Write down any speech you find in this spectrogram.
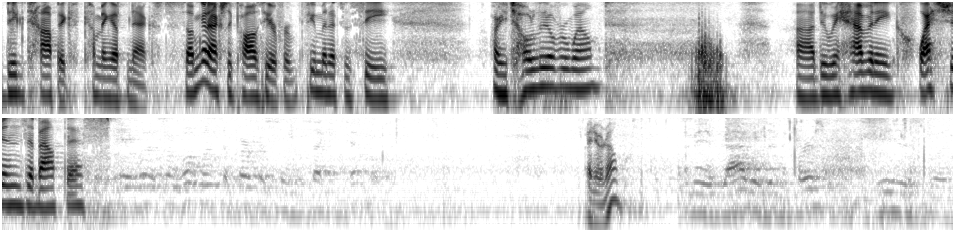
big topic coming up next. So, I'm going to actually pause here for a few minutes and see are you totally overwhelmed? Uh, do we have any questions about this? I don't know. I mean, if God was in the first one, Jesus was,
